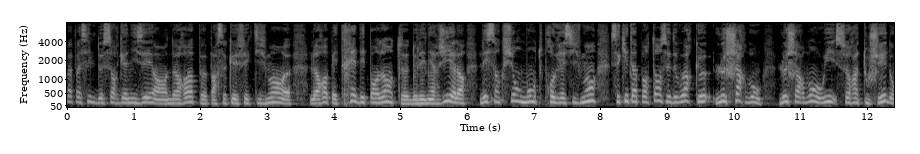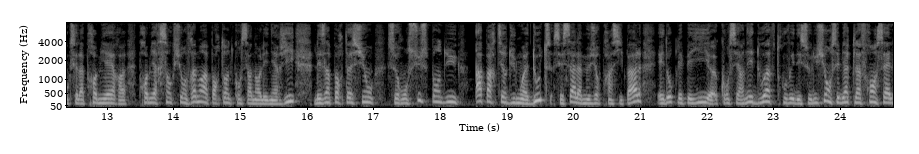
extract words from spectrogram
Pas facile de s'organiser en Europe parce qu'effectivement, euh, l'Europe est très dépendante de l'énergie. Alors, les sanctions montent progressivement. Ce qui est important, c'est de voir que le charbon, le charbon, oui, sera touché. Donc, c'est la première, euh, première sanction vraiment importante concernant l'énergie. Les importations seront suspendues à partir du mois d'août. C'est ça la mesure principale. Et donc, les pays euh, concernés doivent trouver des solutions. On sait bien que la France, elle,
